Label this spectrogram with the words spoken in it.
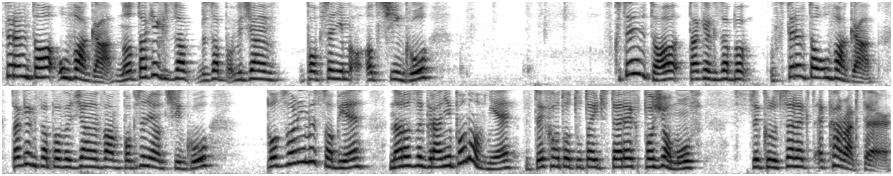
Którym to, uwaga, no tak jak za, zapowiedziałem w poprzednim odcinku, w którym to, tak jak w którym to, uwaga, tak jak zapowiedziałem wam w poprzednim odcinku, pozwolimy sobie na rozegranie ponownie tych oto tutaj czterech poziomów z cyklu Select a Character.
